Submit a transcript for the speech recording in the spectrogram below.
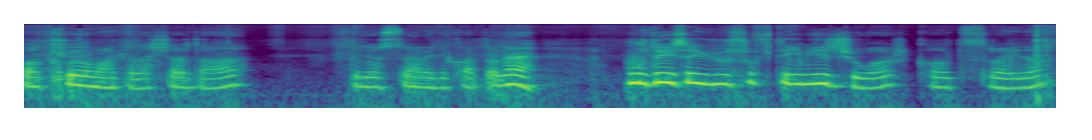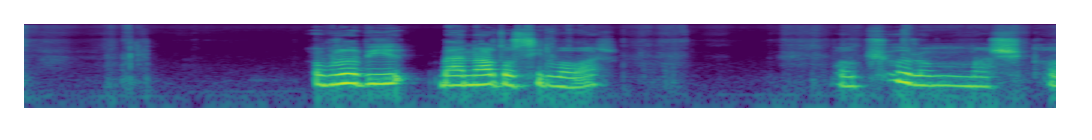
bakıyorum arkadaşlar daha. Size göstermedi kartlar. Ne? Burada ise Yusuf Demirci var Galatasaray'da. Burada bir Bernardo Silva var. Bakıyorum başka.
